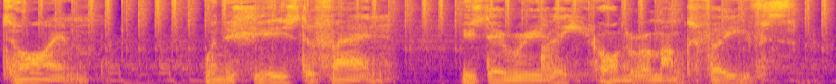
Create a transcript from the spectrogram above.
Time. When the is the fan. Is there really honour amongst thieves?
